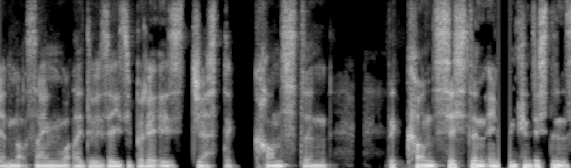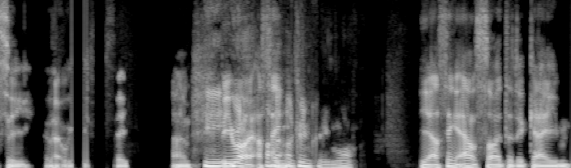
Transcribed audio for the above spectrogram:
I'm not saying what they do is easy, but it is just the constant, the consistent inconsistency that we see. Um, you're right, I think- I, can agree more. Yeah, I think outside of the game,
